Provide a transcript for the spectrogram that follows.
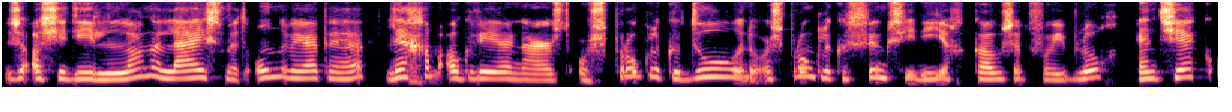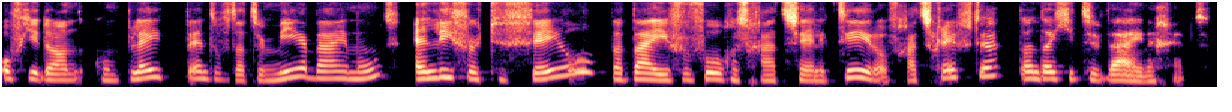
Dus als je die lange lijst met onderwerpen hebt, leg hem ook weer naar het oorspronkelijke doel en de oorspronkelijke functie die je gekozen hebt voor je blog. En check of je dan compleet bent of dat er meer bij moet. En liever te veel, waarbij je vervolgens gaat selecteren of gaat schriften, dan dat je te weinig hebt.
